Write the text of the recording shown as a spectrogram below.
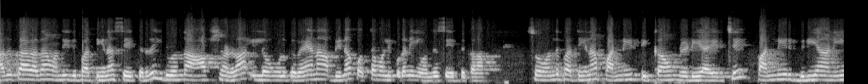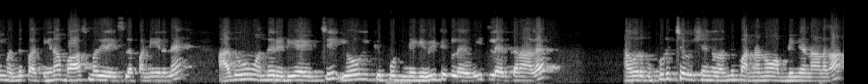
அதுக்காக தான் வந்து இது பார்த்தீங்கன்னா சேர்க்கறது. இது வந்து ஆப்ஷனல் தான். இல்லை உங்களுக்கு வேணாம் அப்படின்னா கொத்தமல்லி கூட நீங்கள் வந்து சேர்த்துக்கலாம். ஸோ வந்து பார்த்தீங்கன்னா பன்னீர் டிக்காவும் ரெடி ஆயிடுச்சு பன்னீர் பிரியாணியும் வந்து பார்த்தீங்கன்னா பாஸ்மதி ரைஸில் பண்ணியிருந்தேன். அதுவும் வந்து ரெடி ஆயிடுச்சு யோகிக்கு ஃபுட் இன்னைக்கு வீட்டுக்குள்ள வீட்டில் இருக்கனால அவருக்கு பிடிச்ச விஷயங்கள் வந்து பண்ணணும் அப்படிங்கிறனால தான்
